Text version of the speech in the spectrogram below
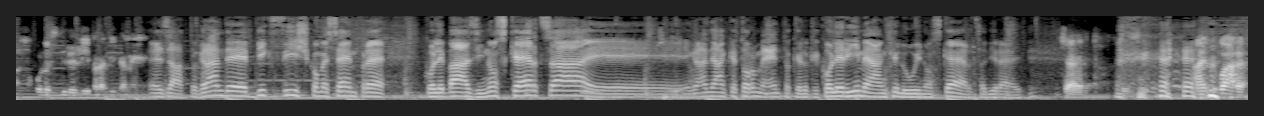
hanno quello stile lì praticamente Esatto, grande Big Fish come sempre con le basi non scherza e, Sì. e grande anche Tormento che, che con le rime anche lui non scherza direi. Certo. Anzi, guarda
